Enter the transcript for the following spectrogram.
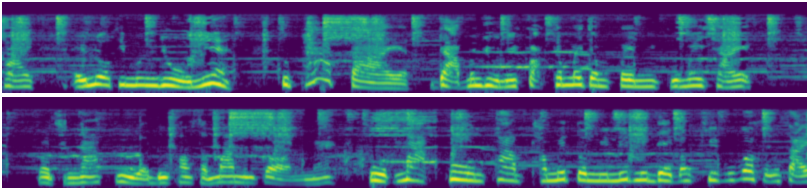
คายไอ้โลกที่มึงอยู่เนี่ย สุภาพตายอะ ดาบมันอยู่ในฝักถ้าไม่จำเป็นกูไม่ใช้ก่อชนะกูอะดูความสามารถมึงก่อนไหมพูดมากพูดภาพทำให้ตนมีฤทธิ์มีเดชบางทีกูก็สงสัย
